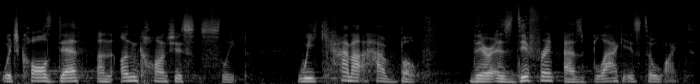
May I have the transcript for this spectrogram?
which calls death an unconscious sleep. We cannot have both. They're as different as black is to white.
